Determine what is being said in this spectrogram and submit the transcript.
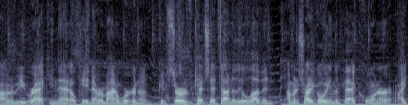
I'm going to be racking that. Okay, never mind. We're going to conservative catch that down to the 11. I'm going to try to go in the back corner. I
